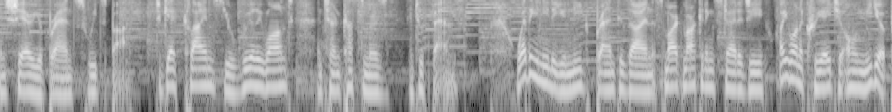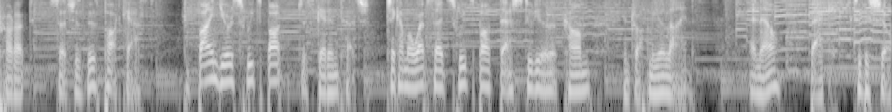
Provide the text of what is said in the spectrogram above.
and share your brand sweet spot to get clients you really want and turn customers into fans. Whether you need a unique brand design, a smart marketing strategy, or you want to create your own media product, such as this podcast, to find your sweet spot, just get in touch. Check out my website, sweetspot-studio.com, and drop me a line. And now, back to the show.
